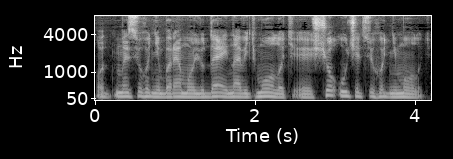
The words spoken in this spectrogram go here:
От ми сьогодні беремо людей, навіть молодь. Е, що учать сьогодні молодь?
